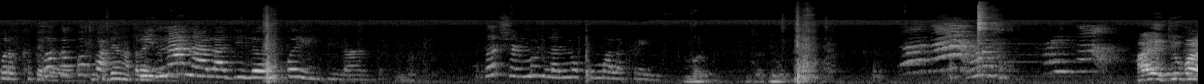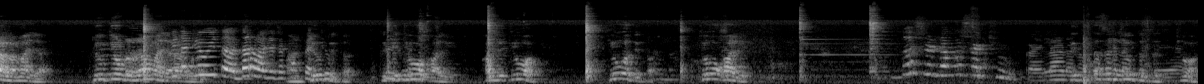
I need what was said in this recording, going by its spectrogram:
परत खाते बघा राहिलं नानाला दिलं पहिली दिलं अर्ध दर्शन म्हणला नको मला पहिली बरं जा ठेवून. हाय ठेव पळाला माझ्या ठेव तेवढं माझ्या तिथं. ठेव इथं दरवाजाच्या हा, कप्प्यात ठेव ठेव. तिथं. तिथे ठेवा खाली. खाली ठेवा. ठेवा तिथं. ठेवा खाली. दर्शनला ठेवू? काय लाडा तिथं तसं ठेव तसं ठेवा.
